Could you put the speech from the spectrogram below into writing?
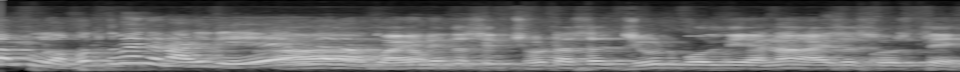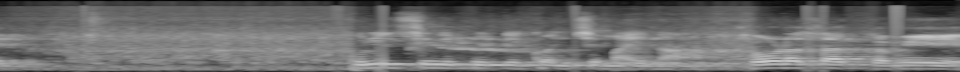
తప్పులు అబద్ధమే నేను ఆడిది ఏం లేదు हाँ అనుకుంటాం. मैंने तो सिर्फ छोटा सा झूठ बोल दिया ना ऐसे सोचते हैं పులిసిన పిండి కొంచెమైనా थोड़ा सा खमीर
